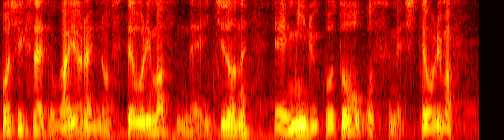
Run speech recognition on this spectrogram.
公式サイト概要欄に載せておりますんで、一度ね、え見ることをお勧めしております。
